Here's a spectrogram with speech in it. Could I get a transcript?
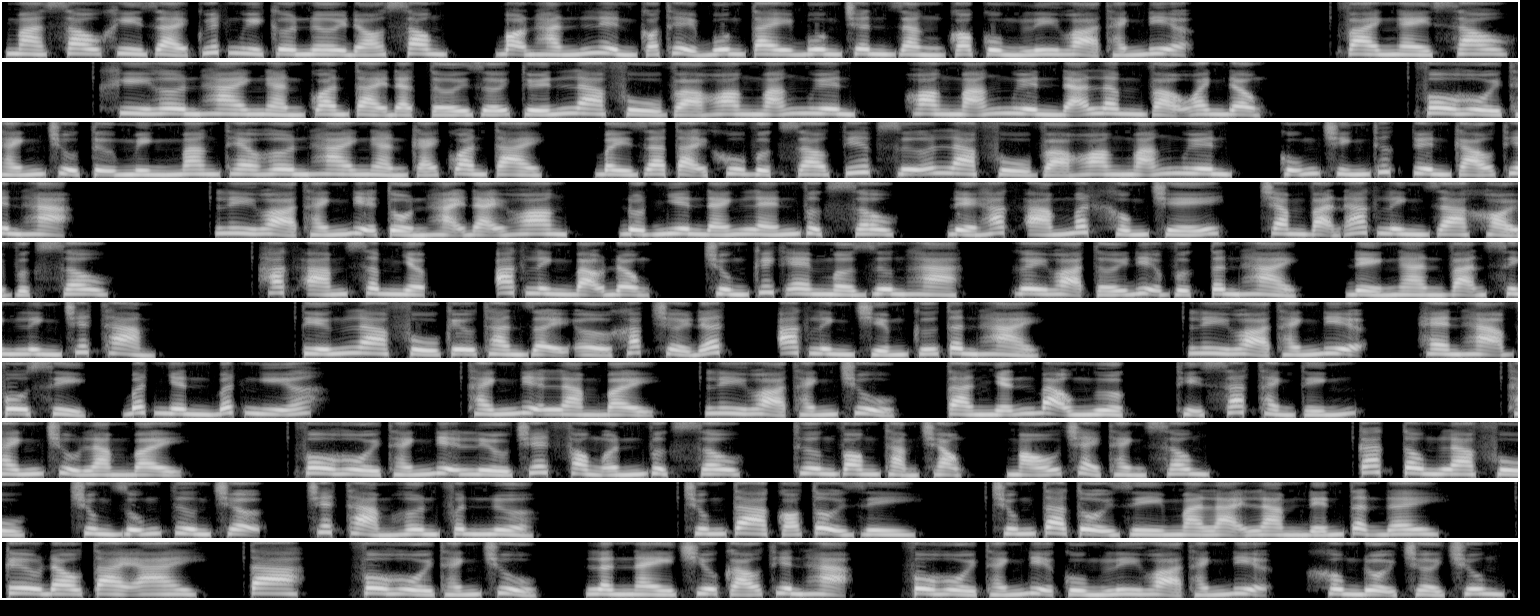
Mà sau khi giải quyết nguy cơ nơi đó xong, bọn hắn liền có thể buông tay buông chân rằng co cùng ly hỏa thánh địa. Vài ngày sau, khi hơn 2.000 quan tài đặt tới giới tuyến La Phù và Hoang Mãng Nguyên, Hoang Mãng Nguyên đã lâm vào oanh động. Vô hồi thánh chủ tự mình mang theo hơn 2.000 cái quan tài, bày ra tại khu vực giao tiếp giữa La Phù và Hoang Mãng Nguyên, cũng chính thức tuyên cáo thiên hạ. Ly hỏa thánh địa tổn hại đại hoang, đột nhiên đánh lén vực sâu, để hắc ám mất khống chế, trăm vạn ác linh ra khỏi vực sâu. Hắc ám xâm nhập, ác linh bạo động, trùng kích em mờ Dương Hà, gây hỏa tới địa vực Tân Hải, để ngàn vạn sinh linh chết thảm. Tiếng la phù kêu than dậy ở khắp trời đất, ác linh chiếm cứ Tân Hải. Ly hỏa thánh địa, hèn hạ vô sỉ, bất nhân bất nghĩa. Thánh địa làm bậy, ly hỏa thánh chủ, tàn nhẫn bạo ngược, thị sát thành tính. Thánh chủ làm bậy. Vô hồi thánh địa liều chết phong ấn vực sâu, thương vong thảm trọng, máu chảy thành sông. Các tông la phù, trung dũng tương trợ, chết thảm hơn phân nửa. Chúng ta có tội gì? Chúng ta tội gì mà lại làm đến tận đây? Kêu đau tai ai? Ta, vô hồi thánh chủ, lần này chiêu cáo thiên hạ, vô hồi thánh địa cùng ly hỏa thánh địa, không đội trời chung.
